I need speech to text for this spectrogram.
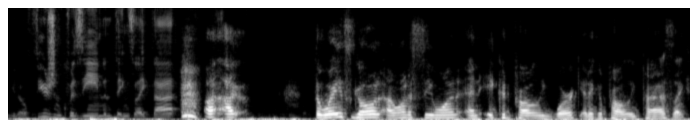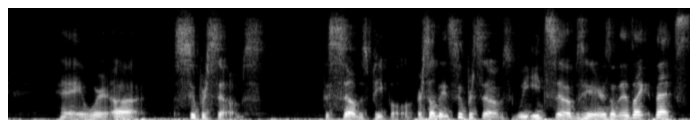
you know, fusion cuisine and things like that. I, I the way it's going, I want to see one, and it could probably work, and it could probably pass. Like, hey, we're uh super subs, the subs people, or something. Super subs, we eat subs here. So it's like that's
